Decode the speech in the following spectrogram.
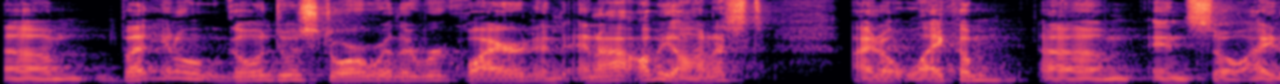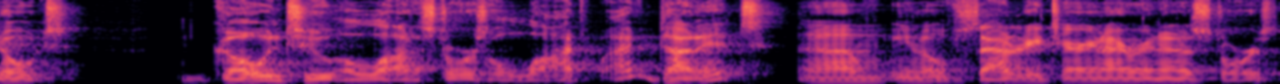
Um, but, you know, go into a store where they're required. And, and I'll be honest, I don't like them. Um, and so I don't go into a lot of stores a lot. I've done it. Um, you know, Saturday, Terry and I ran out of stores.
